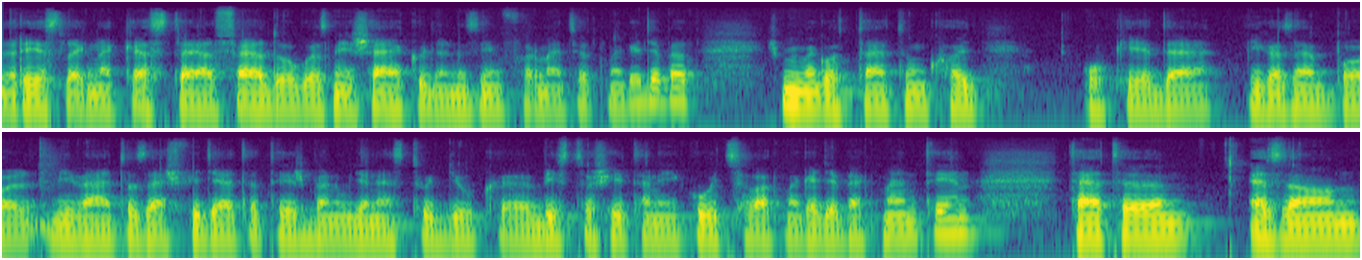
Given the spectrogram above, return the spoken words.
részlegnek kezdte el feldolgozni és elküldeni az információt meg egyebet, és mi meg ott álltunk, hogy oké, okay, de igazából mi változás figyeltetésben ugyanezt tudjuk biztosítani kulcsszavak meg egyebek mentén. Tehát ez a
